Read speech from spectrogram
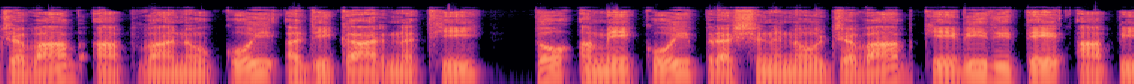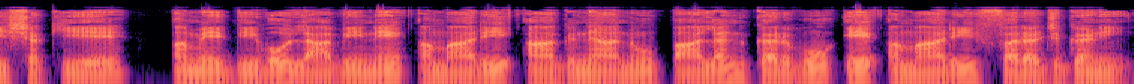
જવાબ આપવાનો કોઈ અધિકાર નથી તો અમે કોઈ પ્રશ્નનો જવાબ કેવી રીતે આપી શકીએ અમે દીવો લાવીને અમારી આજ્ઞાનું પાલન કરવું એ અમારી ફરજ ગણી.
